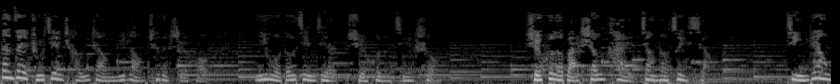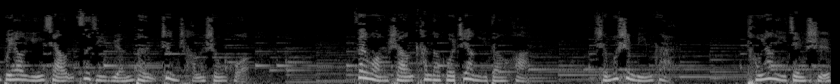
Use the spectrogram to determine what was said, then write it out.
但在逐渐成长与老去的时候，你我都渐渐学会了接受，学会了把伤害降到最小，尽量不要影响自己原本正常的生活。在网上看到过这样一段话：什么是敏感？同样一件事，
